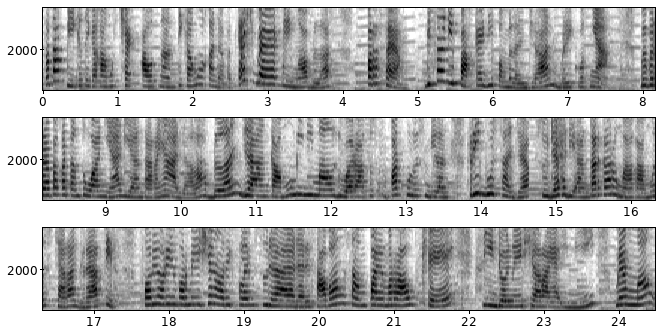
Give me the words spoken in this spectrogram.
Tetapi ketika kamu check out nanti kamu akan dapat cashback 15% bisa dipakai di pembelanjaan berikutnya. Beberapa ketentuannya di antaranya adalah belanjaan kamu minimal 249 ribu saja sudah diantar ke rumah kamu secara gratis. For your information, Oriflame sudah ada dari Sabang sampai Merauke si Indonesia Raya ini. Memang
